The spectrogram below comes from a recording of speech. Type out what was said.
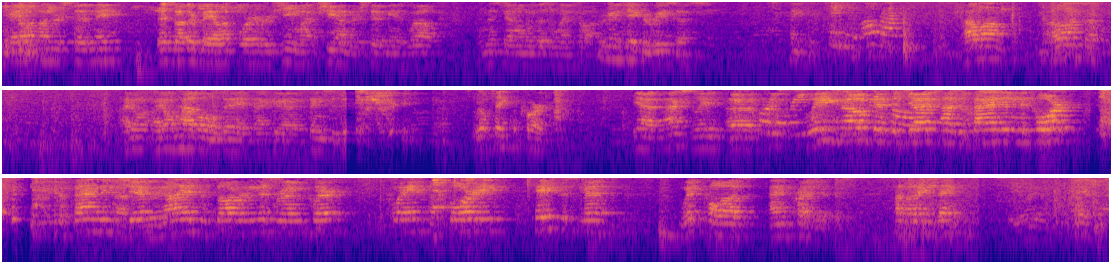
The bailiff understood me. This other bailiff, wherever she went, she understood me as well. And this gentleman doesn't like We're going to take a recess. Thank you. Thank you. All rise. How long? How long, sir? I don't, I don't have all day, thank you. I have things to do. We'll take the court. Yeah, actually, uh, This court will recess. please note that the judge has abandoned the court. He's abandoned ship, and I, as the sovereign in this room, clear, claim authority, case dismissed, with cause and prejudice. Have a nice day. See you later.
